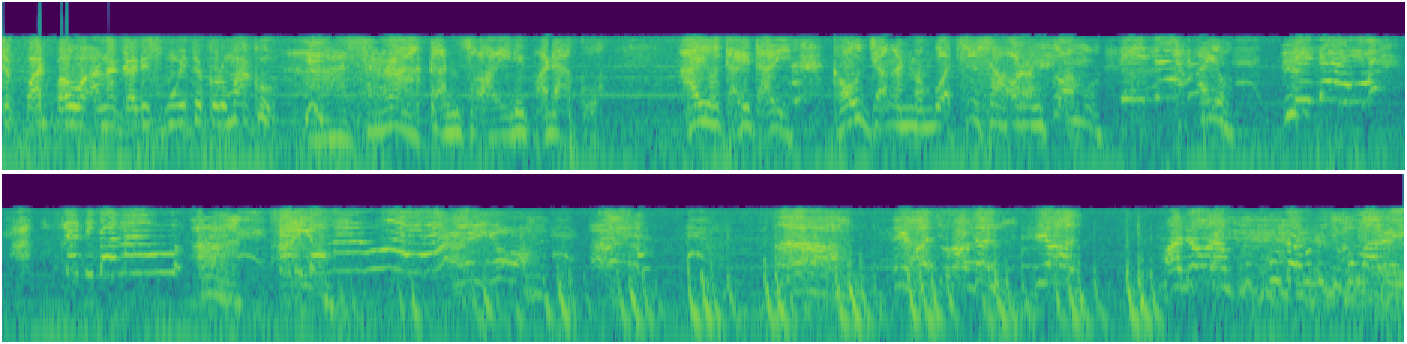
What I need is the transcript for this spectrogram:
cepat bawa anak gadismu itu ke rumahku. Ah, serahkan soal ini padaku. Ayo tali-tali, kau jangan membuat susah orang tuamu. Tidak. Ayo. Tidak, ayah. Saya tidak mau. Ah, Saya ayo. tidak mau, ayah. Ayo. Ah, lihat Juragan, lihat. Ada orang berkuda menuju kemari.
